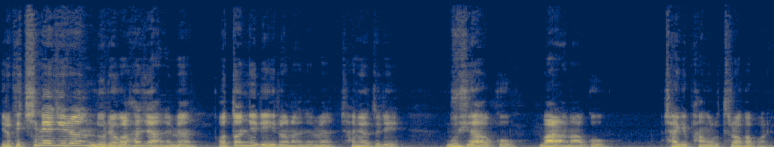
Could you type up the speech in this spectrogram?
이렇게 친해지려는 노력을 하지 않으면 어떤 일이 일어나냐면 자녀들이 무시하고 말 안 하고 자기 방으로 들어가 버려요.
